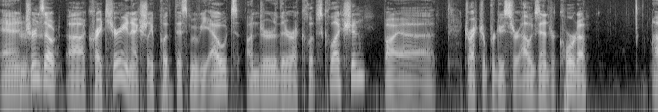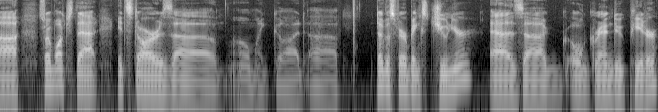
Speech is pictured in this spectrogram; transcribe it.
And it turns out uh, Criterion actually put this movie out under their Eclipse collection by uh, director producer Alexander Korda. Uh, so I watched that. It stars, uh, oh my God, uh, Douglas Fairbanks Jr. as uh, old Grand Duke Peter.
